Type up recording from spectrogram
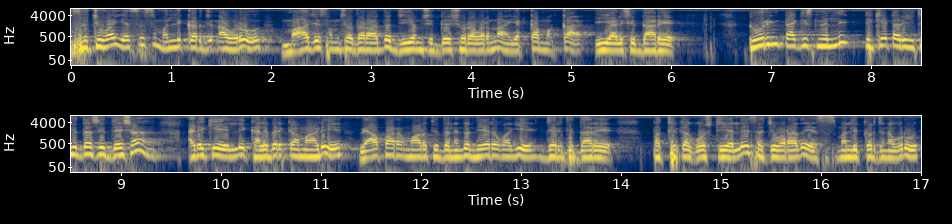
ಸಚಿವ ಎಸ್ ಎಸ್ ಮಲ್ಲಿಕಾರ್ಜುನ್ ಅವರು ಮಾಜಿ ಸಂಸದರಾದ ಜಿ ಎಂ ಸಿದ್ದೇಶ್ವರ್ ಅವರನ್ನ ಎಕ್ಕಮಕ್ಕ ಹೀಯಾಳಿಸಿದ್ದಾರೆ. ಟೂರಿಂಗ್ ಟ್ಯಾಕಿಸ್ನಲ್ಲಿ ಟಿಕೆಟ್ ಅರಿಯುತ್ತಿದ್ದ ಸಿದ್ದೇಶ ಅಡಿಕೆಯಲ್ಲಿ ಕಲಬೆರಕೆ ಮಾಡಿ ವ್ಯಾಪಾರ ಮಾಡುತ್ತಿದ್ದನೆಂದು ನೇರವಾಗಿ ಜರಿದಿದ್ದಾರೆ ಪತ್ರಿಕಾಗೋಷ್ಠಿಯಲ್ಲಿ ಸಚಿವರಾದ ಎಸ್ ಎಸ್ ಮಲ್ಲಿಕಾರ್ಜುನ್ ಅವರು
